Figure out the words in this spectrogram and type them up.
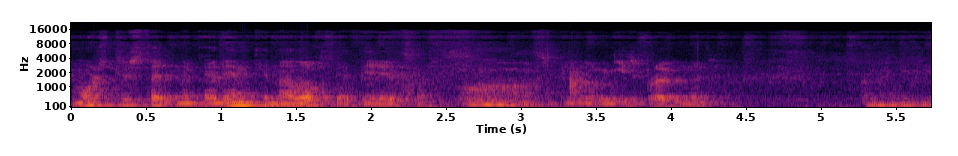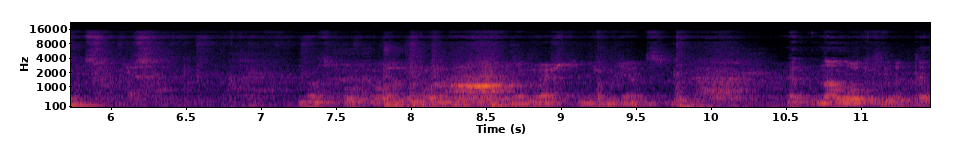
Можете встать на коленки, на локти опереться и спину вниз прогнуть. Она не гнется вниз. Насколько возможно, я понимаю, что не гнется. Это на локти вот так.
